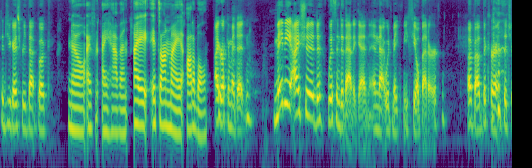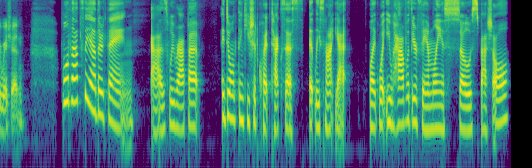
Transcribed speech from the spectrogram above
Did you guys read that book? No, I've I haven't. I it's on my Audible. I recommend it. Maybe I should listen to that again and that would make me feel better about the current situation. Well, that's the other thing. As we wrap up, I don't think you should quit Texas, at least not yet. Like what you have with your family is so special.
